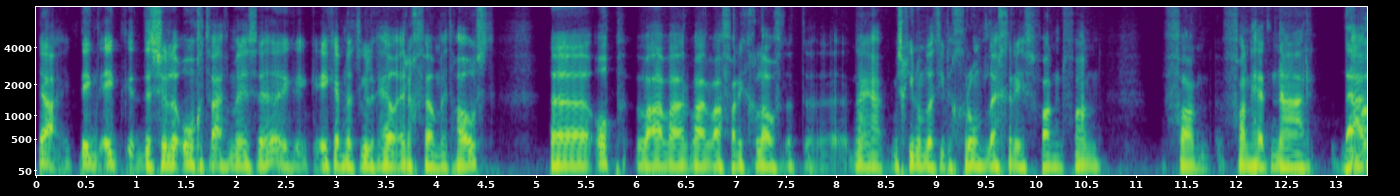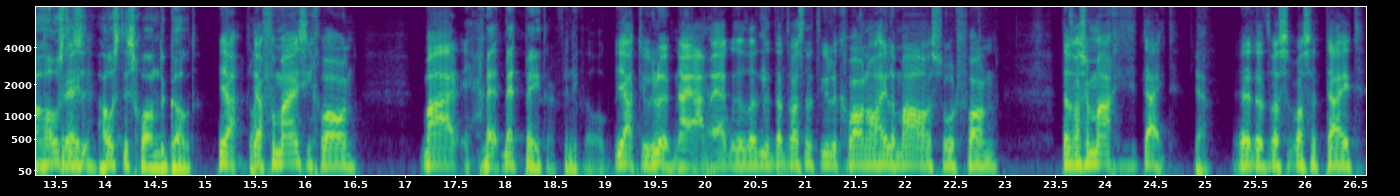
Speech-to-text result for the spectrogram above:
Ja, ik denk, ik, er zullen ongetwijfeld mensen. Hè, ik, ik, ik heb natuurlijk heel erg veel met host. Uh, op, waar, waar, waar, waarvan ik geloof dat, uh, nou ja, misschien omdat hij de grondlegger is van, van, van, van het naar. Nee, maar host is, host is gewoon de goat. Ja, ja, voor mij is hij gewoon. Maar, ja. met, met Peter vind ik wel ook. Ja, tuurlijk. Nou ja, ja. Maar ja, ik bedoel, dat, dat was natuurlijk gewoon al helemaal een soort van. Dat was een magische tijd. Ja. Uh, dat was, was een tijd.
